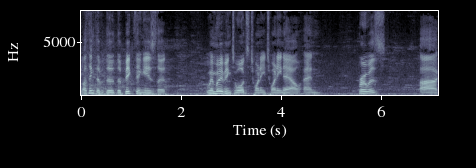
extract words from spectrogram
I think the, the, the big thing is that we're moving towards 2020 now, and brewers are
